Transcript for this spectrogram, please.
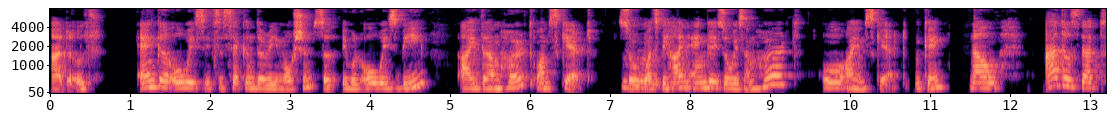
adult? Anger always, it's a secondary emotion. So it will always be either I'm hurt or I'm scared. So mm-hmm. what's behind anger is always I'm hurt or I am scared. Okay. Now, adults that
